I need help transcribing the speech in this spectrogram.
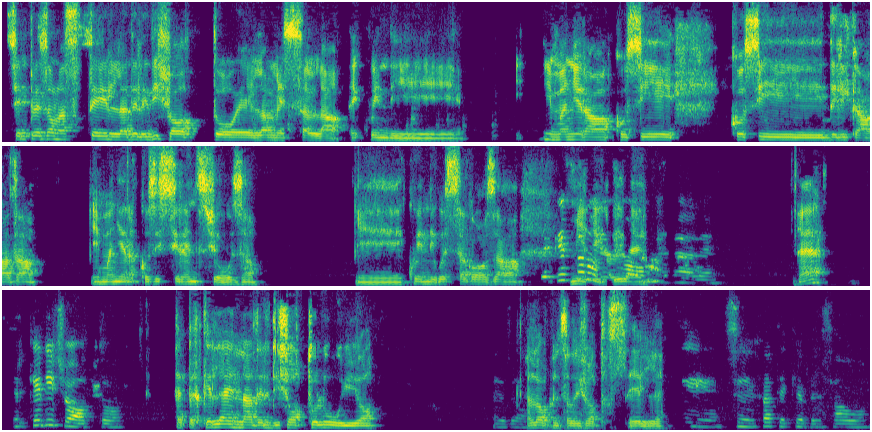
si è presa una stella delle 18 e l'ha messa là e quindi in maniera così, così delicata in maniera così silenziosa. E quindi questa cosa Perché sono mi 18, Eh? Perché 18? È perché lei è nata il 18 luglio, allora ho Esatto. pensato 18 stelle. Sì, sì, infatti è che io pensavo,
